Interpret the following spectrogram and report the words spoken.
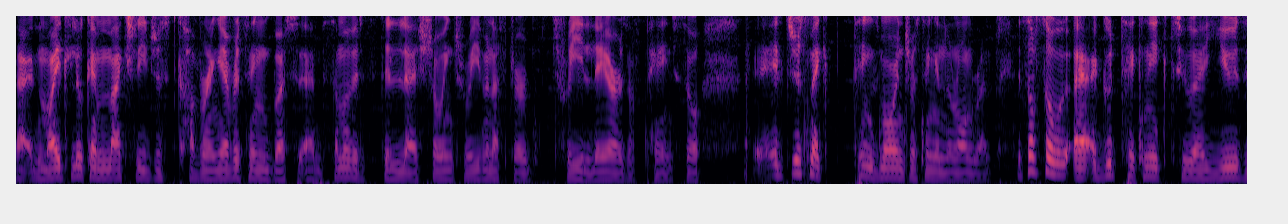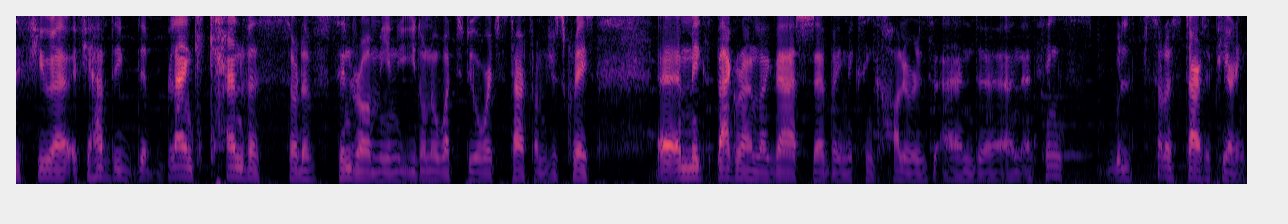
it might look I'm actually just covering everything, but um, some of it is still uh, showing through even after three layers of paint. So it just makes things more interesting in the long run. It's also a, a good technique to uh, use if you uh, if you have the, the blank canvas sort of syndrome and you don't know what to do or where to start from. Just create a mixed background like that uh, by mixing colors and, uh, and, and things will sort of start appearing.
